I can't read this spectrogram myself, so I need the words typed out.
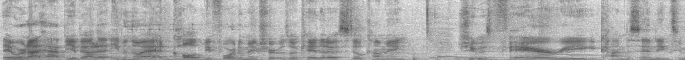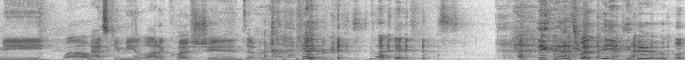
They were not happy about it, even though I had called before to make sure it was okay that I was still coming. She was very condescending to me, Wow. asking me a lot of questions that were not her business. I think that's what they do.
